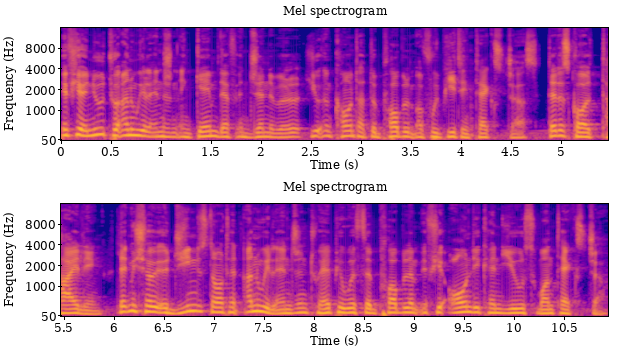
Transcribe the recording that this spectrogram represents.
If you're new to Unreal Engine and game dev in general, you encountered the problem of repeating textures. That is called tiling. Let me show you a genius node in Unreal Engine to help you with the problem if you only can use one texture.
